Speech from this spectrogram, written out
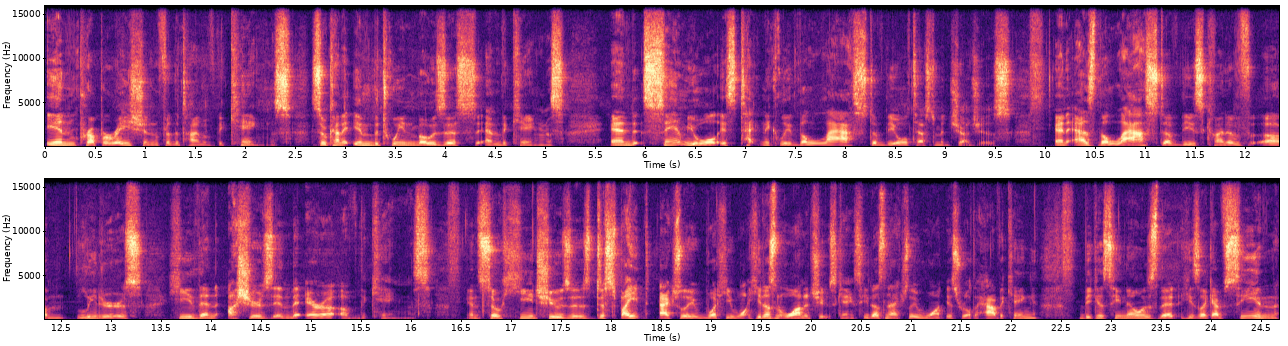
in preparation for the time of the kings. So, kind of in between Moses and the kings. And Samuel is technically the last of the Old Testament judges. And as the last of these kind of um, leaders, he then ushers in the era of the kings. And so he chooses, despite actually what he wants, he doesn't want to choose kings. He doesn't actually want Israel to have a king, because he knows that he's like, I've seen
